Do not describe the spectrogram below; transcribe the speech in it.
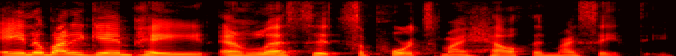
ain't nobody getting paid unless it supports my health and my safety.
